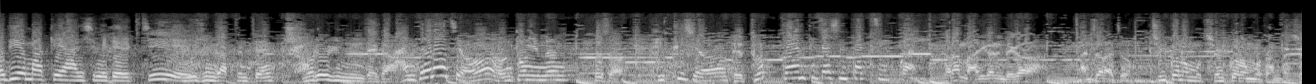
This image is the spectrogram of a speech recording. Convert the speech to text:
어디에 맞게 안심이 될지 요즘 같은 땐 저력 있는 데가 안전하죠. 전통 있는 회사 배트죠. 대투? 대한투자신탁증권 사람 많이 가는 데가 안전하죠. 증권 업무 증권 업무 단다죠.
